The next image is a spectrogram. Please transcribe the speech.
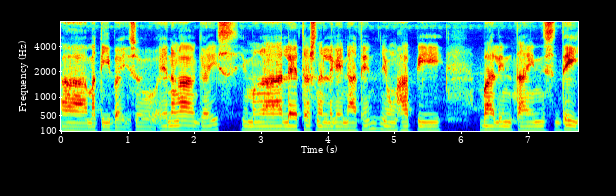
ah, matibay. So, ayan na nga guys, yung mga letters na nilagay natin, yung Happy Valentine's Day,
